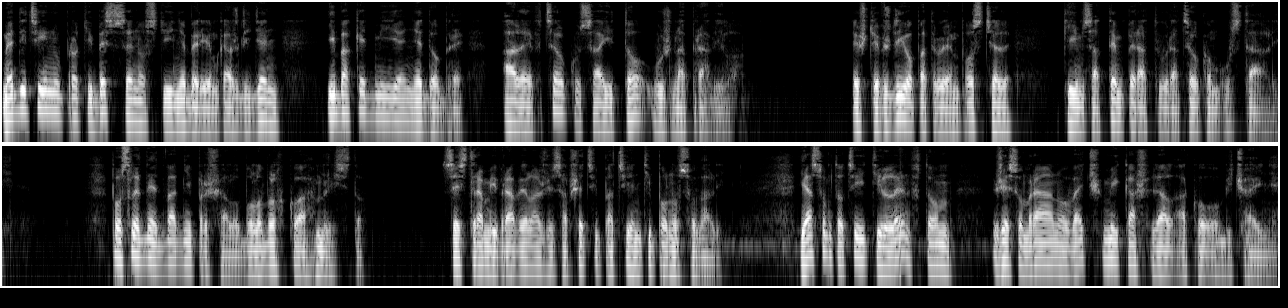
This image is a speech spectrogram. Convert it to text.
Medicínu proti bezsenosti neberiem každý deň, iba keď mi je nedobre, ale v celku sa i to už napravilo. Ešte vždy opatrujem posteľ, kým sa temperatúra celkom ustáli. Posledné dva dni pršalo, bolo vlhko a hmlisto. Sestra mi vravela, že sa všetci pacienti ponosovali. Ja som to cítil len v tom, že som ráno väčšmi kašľal ako obyčajne.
